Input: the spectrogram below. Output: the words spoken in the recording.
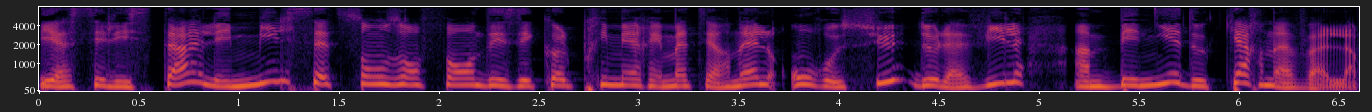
Et à Célestat, les 1700 enfants des écoles primaires et maternelles ont reçu de la ville un beignet de carnaval.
